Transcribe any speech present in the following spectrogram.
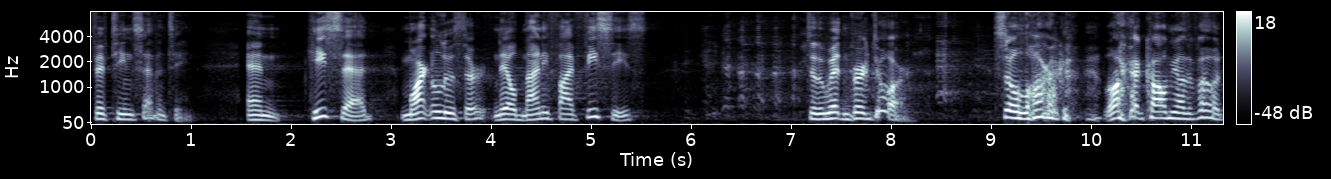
1517? And he said Martin Luther nailed 95 feces to the Wittenberg door. So Laura, Laura called me on the phone.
